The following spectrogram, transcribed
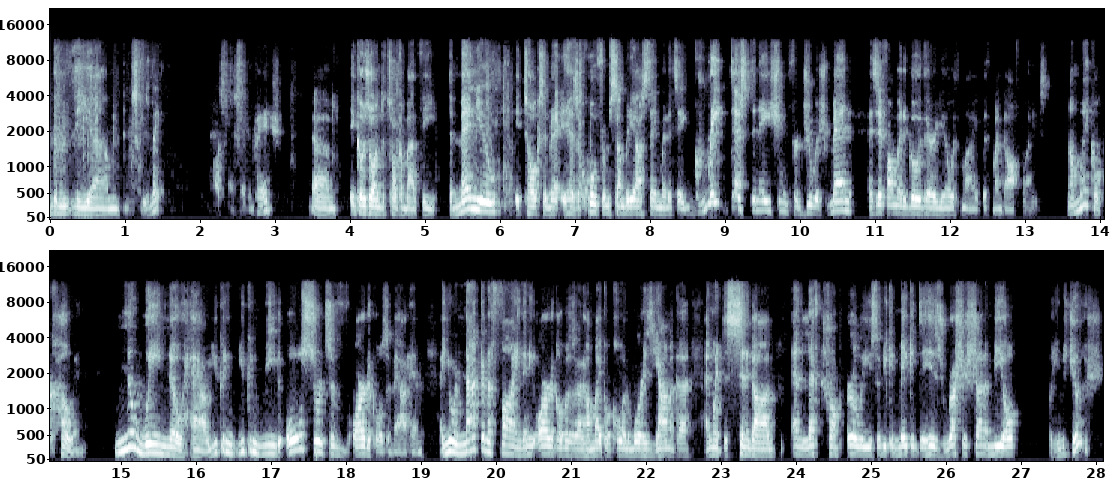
the the um, excuse me, lost my second page. Um, it goes on to talk about the the menu. It talks about it has a quote from somebody else saying that it's a great destination for Jewish men, as if I'm going to go there, you know, with my with my golf buddies. Now, Michael Cohen, no way, no how. You can you can read all sorts of articles about him, and you are not going to find any article about how Michael Cohen wore his yarmulke and went to synagogue and left Trump early so he could make it to his Rosh Hashanah meal but he was Jewish.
